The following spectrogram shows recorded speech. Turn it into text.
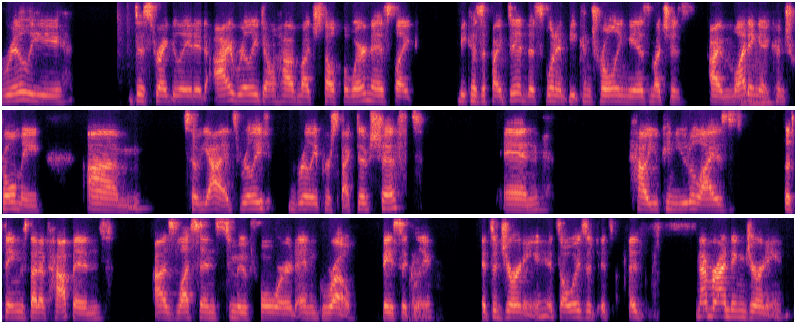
really dysregulated. I really don't have much self awareness. Like, because if I did, this wouldn't be controlling me as much as I'm letting Mhm. it control me. Um, so yeah, it's really, really perspective shift and how you can utilize the things that have happened as lessons to move forward and grow basically it's a journey it's always a it's a never ending journey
